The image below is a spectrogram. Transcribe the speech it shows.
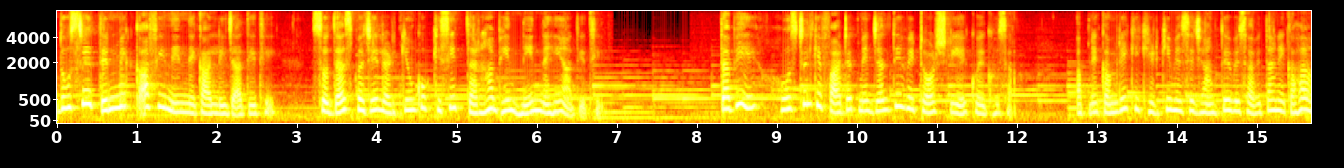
दूसरे दिन में काफ़ी नींद निकाल ली जाती थी। सो दस बजे लड़कियों को किसी तरह भी नींद नहीं आती थी। तभी हॉस्टल के फाटक में जलती हुई टॉर्च लिए कोई घुसा। अपने कमरे की खिड़की में से झांकते हुए सविता ने कहा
